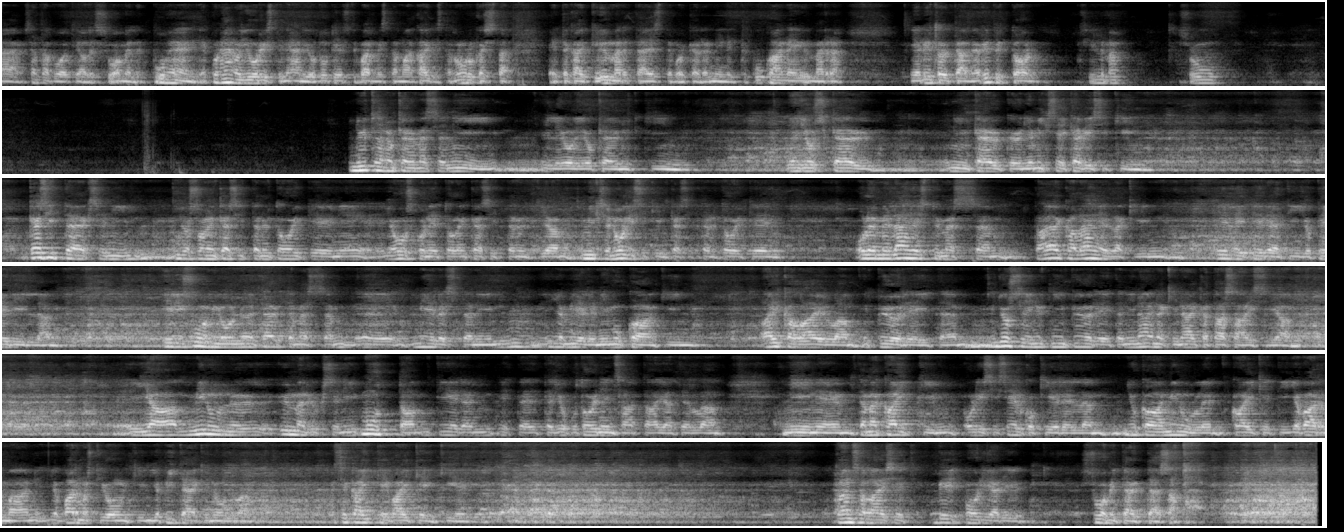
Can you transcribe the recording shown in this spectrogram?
pitää satavuotiaalle Suomelle puheen. Ja kun hän on juristi, niin hän joutuu tietysti varmistamaan kaikista nurkasta, että kaikki ymmärtää ja sitten voi käydä niin, että kukaan ei ymmärrä. Ja nyt otetaan ne ripit tuohon. Silmä, suu. Nythän on käymässä niin, eli oli jo käynytkin. Ja jos käy, niin käyköön ja miksei kävisikin. Käsittääkseni, jos olen käsittänyt oikein, ja uskon, että olen käsittänyt, ja miksen olisikin käsittänyt oikein, olemme lähestymässä, tai aika lähelläkin, ellei peräti jo perillä. Eli Suomi on täyttämässä eh, mielestäni ja mieleni mukaankin aika lailla pyöreitä. Jos ei nyt niin pyöreitä, niin ainakin aika tasaisia. Ja minun ymmärrykseni, mutta tiedän, että, että joku toinen saattaa ajatella, niin tämä kaikki olisi selkokielellä, joka on minulle kaiketi ja varmaan, ja varmasti onkin ja pitääkin olla se kaikkein vaikein kieli. Kansalaiset, meet Suomi täyttää sata.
